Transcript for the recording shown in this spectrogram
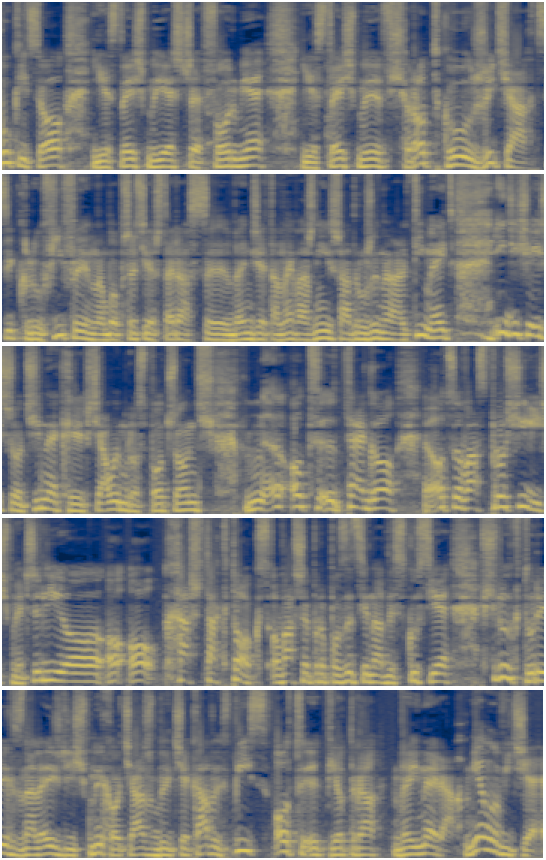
póki co jesteśmy jeszcze w formie, jesteśmy w środku życia cyklu FIFA, no bo przecież teraz y, będzie ta najważniejsza drużyna Ultimate i dzisiejszy odcinek chciałem rozpocząć y, od tego, o co was prosiliśmy, czyli o, o, o hashtag Talks, o wasze propozycje na dyskusję, wśród których znaleźliśmy chociażby ciekawy wpis od Piotra Weinera. Mianowicie,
